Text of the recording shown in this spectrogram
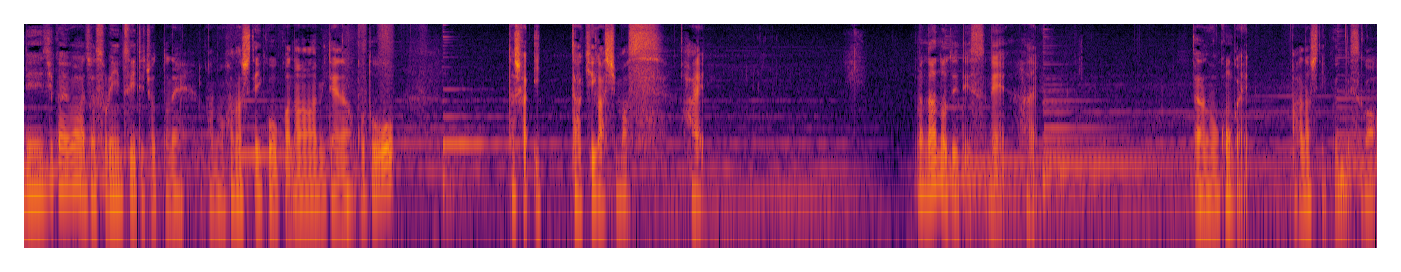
で、次回は、じゃあそれについてちょっとね、あの、話していこうかな、みたいなことを、確か言った気がします。はい。まあ、なのでですね、はい。あの、今回話していくんですが、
